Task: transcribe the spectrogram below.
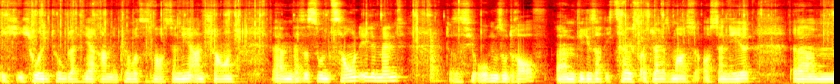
Ich, ich hole den Turm gleich näher ran, den können wir uns das mal aus der Nähe anschauen. Ähm, das ist so ein Zaunelement, das ist hier oben so drauf. Ähm, wie gesagt, ich zeige es euch gleich mal aus, aus der Nähe. Ähm,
